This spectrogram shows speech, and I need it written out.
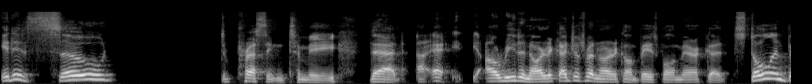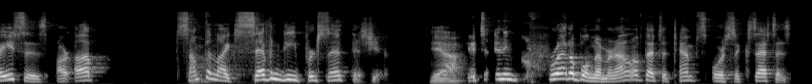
It is so depressing to me that I, will read an article. I just read an article on Baseball America. Stolen bases are up something like 70% this year. Yeah. It's an incredible number. And I don't know if that's attempts or successes.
